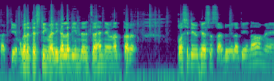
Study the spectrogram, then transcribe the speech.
කටිය මොකද ටෙස්ටිං වැඩි කරලා තියෙන දැන් සහන වනත් අර පොසිටව් කේසස් අඩු වෙලා තියෙනවා. මේ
